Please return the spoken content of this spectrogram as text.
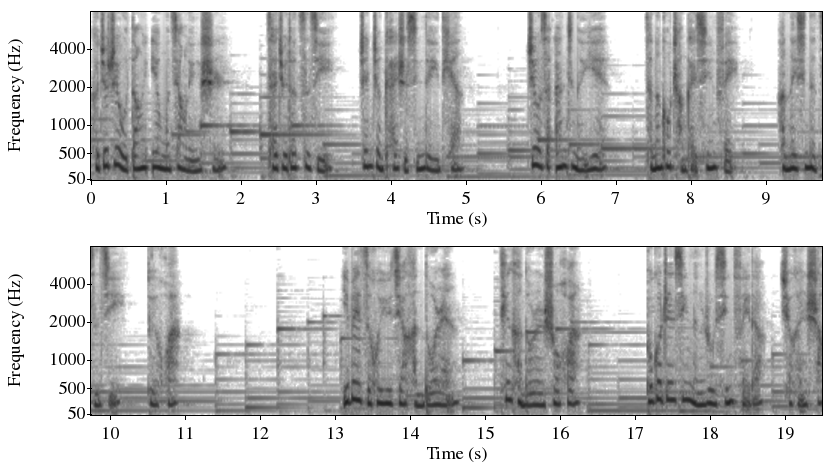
可却只有当夜幕降临时，才觉得自己真正开始新的一天。只有在安静的夜，才能够敞开心扉，和内心的自己对话。一辈子会遇见很多人，听很多人说话，不过真心能入心扉的却很少。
